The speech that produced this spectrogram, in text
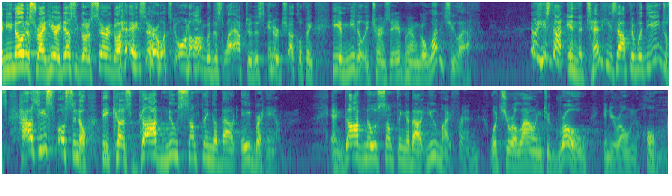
And you notice right here, he doesn't go to Sarah and go, Hey, Sarah, what's going on with this laughter, this inner chuckle thing? He immediately turns to Abraham and go, Why did she laugh? No, he's not in the tent, he's out there with the angels. How's he supposed to know? Because God knew something about Abraham. And God knows something about you, my friend, what you're allowing to grow in your own home.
